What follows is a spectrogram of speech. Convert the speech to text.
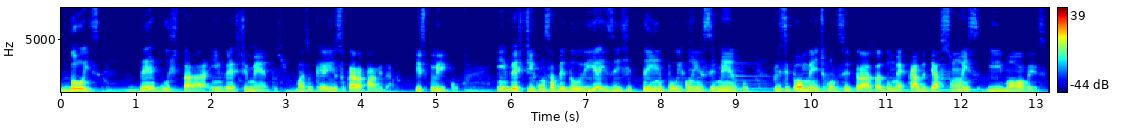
2. Degustar investimentos. Mas o que é isso, cara pálida? Explico. Investir com sabedoria exige tempo e conhecimento, principalmente quando se trata do mercado de ações e imóveis.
